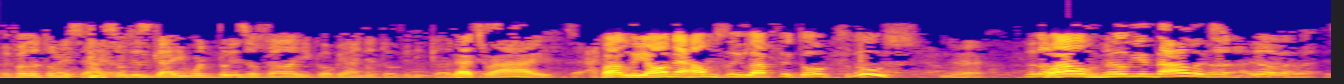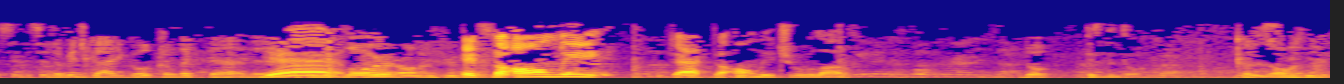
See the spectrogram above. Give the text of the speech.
My father told me, say, I saw this guy. He worked billions of dollars. He go behind the dog and he killed. That's right. But Leona Helmsley left the dog loose. Yeah. No, no, Twelve no, million dollars. I know. but- but This is- this is a rich guy. Go collect the, the Yeah. floor. were all on drink. It's the only Jack, the only true love Dog. is the dog. Because it's always nice.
